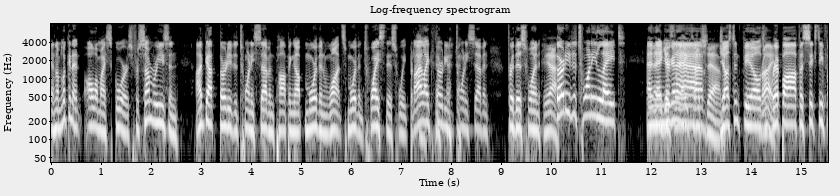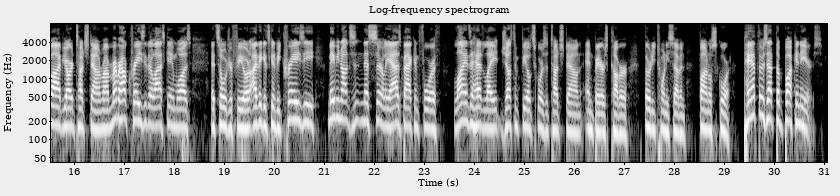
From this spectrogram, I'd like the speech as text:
and I'm looking at all of my scores. For some reason, I've got 30 to 27 popping up more than once, more than twice this week, but I like 30 to 27 for this one. Yeah. 30 to 20 late. And, And then then, you're going to have touchdown. Justin Fields Right. rip off a 65 yard touchdown run. Remember how crazy their last game was at Soldier Field? I think it's going to be crazy. Maybe not necessarily as back and forth. Lions ahead late. Justin Fields scores a touchdown, and Bears cover 30 27 final score. Panthers at the Buccaneers.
